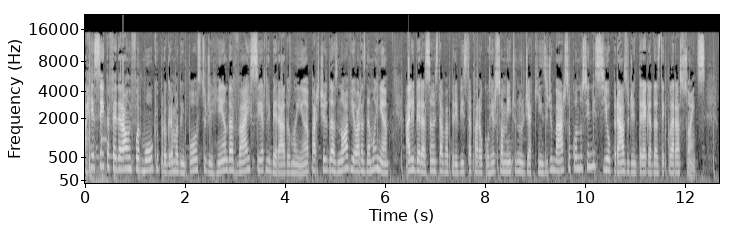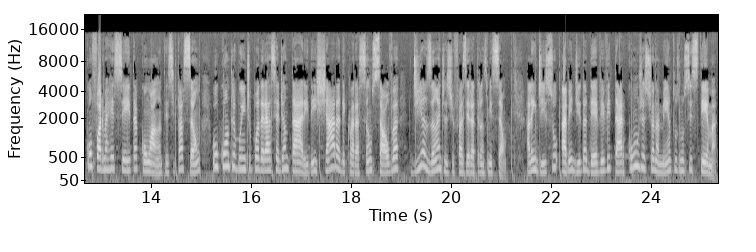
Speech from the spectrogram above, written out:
A Receita Federal informou que o programa do Imposto de Renda vai ser liberado amanhã a partir das 9 horas da manhã. A liberação estava prevista para ocorrer somente no dia 15 de março, quando se inicia o prazo de entrega das declarações. Conforme a Receita, com a antecipação, o contribuinte poderá se adiantar e deixar a declaração salva dias antes de fazer a transmissão. Além disso, a medida deve evitar congestionamentos no sistema.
